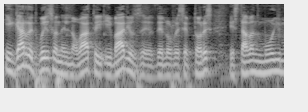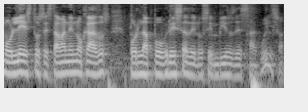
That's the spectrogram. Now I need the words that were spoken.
Y Garrett Wilson, el novato, y, y varios de, de los receptores estaban muy molestos, estaban enojados por la pobreza de los envíos de Zach Wilson.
